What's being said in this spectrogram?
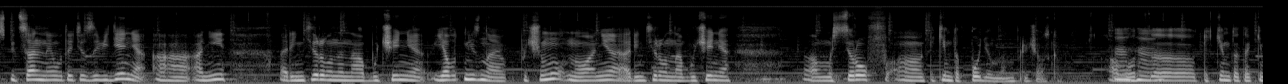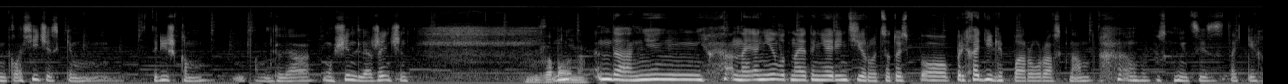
Специальные вот эти заведения, а, они ориентированы на обучение. Я вот не знаю почему, но они ориентированы на обучение а, мастеров а, каким-то подиумным прическам. А вот Мгм. э, каким-то таким классическим стрижкам там, для мужчин, для женщин. Забавно. Не- да, не, не- они вот на это не ориентируются. То есть приходили пару раз к нам выпускницы из таких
